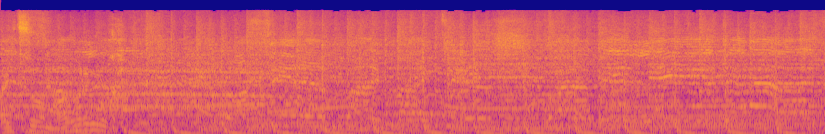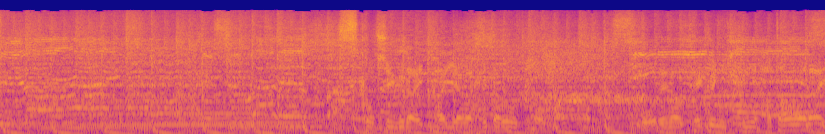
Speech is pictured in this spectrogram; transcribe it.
あいつは曲がれるのか？少しぐらいタイヤが下手ろうとも俺のテクニックに破綻はない。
